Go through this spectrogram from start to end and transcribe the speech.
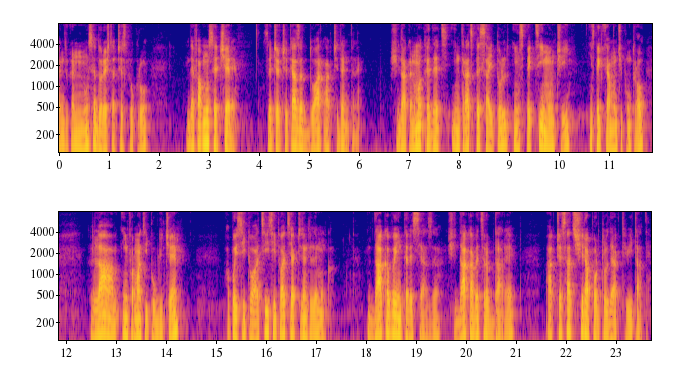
pentru că nu se dorește acest lucru, de fapt nu se cere. Se cercetează doar accidentele. Și dacă nu mă credeți, intrați pe site-ul Inspecției Muncii, inspecțiamuncii.ro, la informații publice, apoi situații, situații accidente de muncă. Dacă vă interesează și dacă aveți răbdare, accesați și raportul de activitate.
